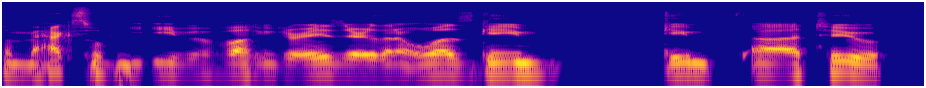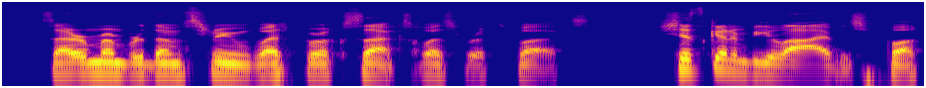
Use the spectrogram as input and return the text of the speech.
The max will be even fucking crazier than it was game game uh two. So I remember them screaming Westbrook sucks, Westbrook sucks. Shit's gonna be live as fuck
